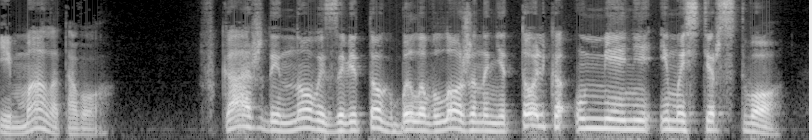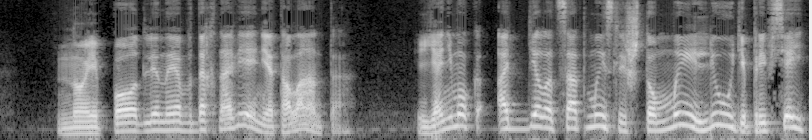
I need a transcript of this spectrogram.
И мало того, в каждый новый завиток было вложено не только умение и мастерство, но и подлинное вдохновение таланта. Я не мог отделаться от мысли, что мы, люди, при всей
